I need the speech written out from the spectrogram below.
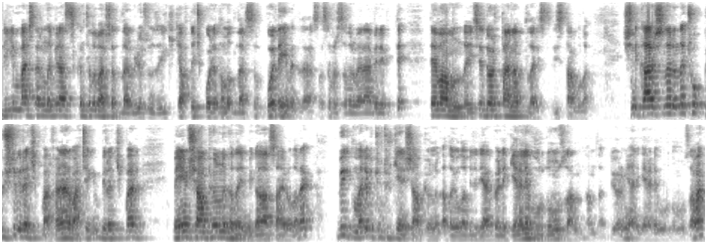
Ligin başlarında biraz sıkıntılı başladılar biliyorsunuz. İlk iki hafta hiç gol atamadılar. Sıfır, gol de yemediler aslında. 0-0 berabere bitti. Devamında ise 4 tane attılar İstanbul'a. Şimdi karşılarında çok güçlü bir rakip var. Fenerbahçe gibi bir rakip var. Benim şampiyonluk adayım bir Galatasaray olarak. büyük ihtimalle bütün Türkiye'nin şampiyonluk adayı olabilir. Yani böyle genele vurduğumuz anlamda diyorum yani genele vurduğumuz zaman.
